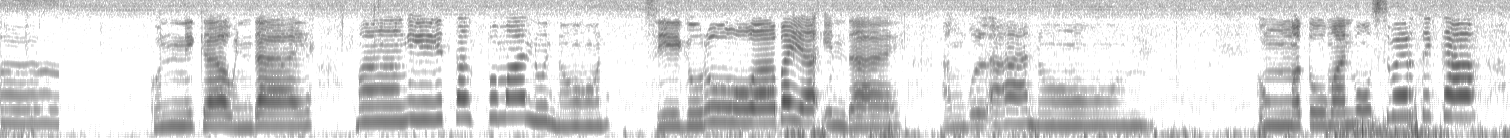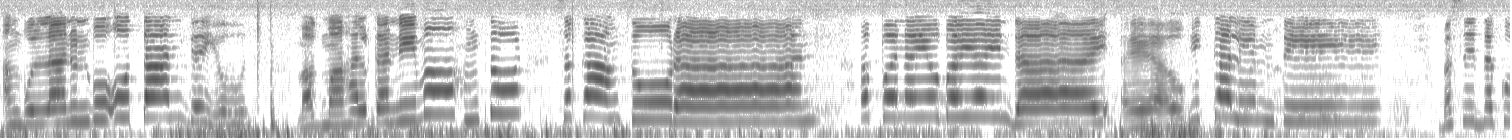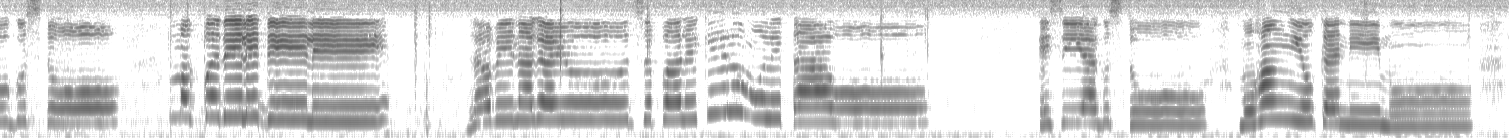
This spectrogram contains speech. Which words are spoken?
Kung ikaw inday, mangitag pamanunon, siguro abaya inday, ang bulanon. Kung matuman mo swerte ka, ang bulanon buutan gayud, magmahal ka ni mo hangtod sa kangturan. Basid ako gusto magpadili-dili. Labi na gayud sa palikirong ulitawo. Kay siya gusto muhangyo kanimo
